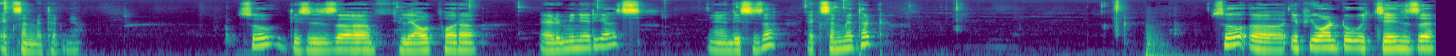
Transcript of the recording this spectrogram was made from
action method name. So this is a layout for a admin areas and this is a action method. So uh, if you want to change uh,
